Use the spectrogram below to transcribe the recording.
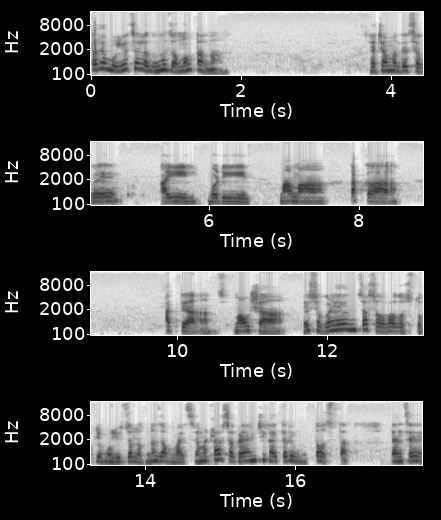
तर या मुलीचं लग्न जमवताना ह्याच्यामध्ये सगळे आई वडील मामा काका आत्या मावशा हे सगळ्यांचा सहभाग असतो की मुलीचं लग्न जमवायचं. म्हटल्यावर सगळ्यांची काहीतरी मतं असतात. त्यांचे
